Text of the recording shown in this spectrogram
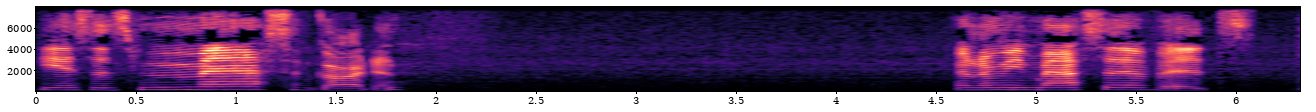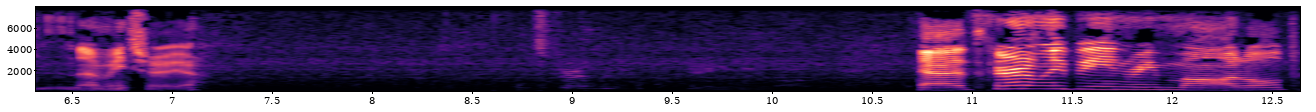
He has this massive garden. And I mean massive, it's... Let me show you. It's currently being remodeled. Yeah, it's currently being remodeled.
